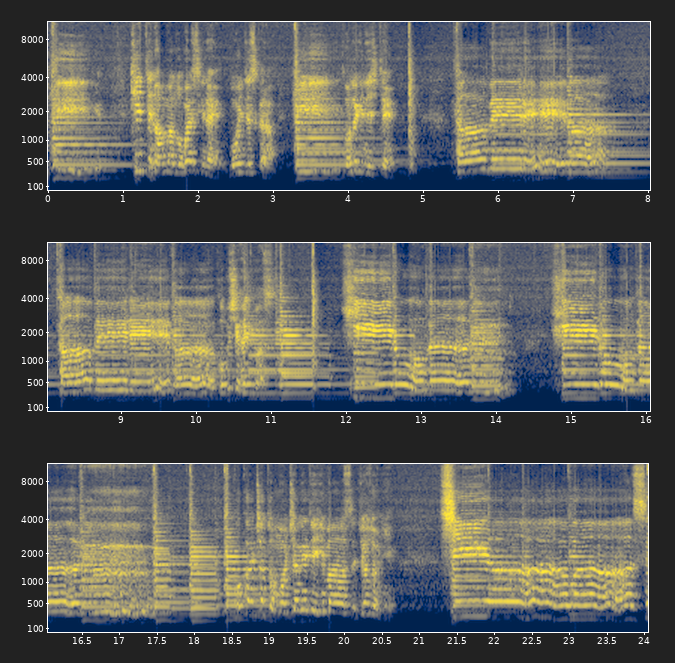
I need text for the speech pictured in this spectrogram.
き木っていうのはあんま伸ばしすぎない母音ですから。木この時にして食べれば食べれば拳が入ってます。広がいきます。徐々に。幸せ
